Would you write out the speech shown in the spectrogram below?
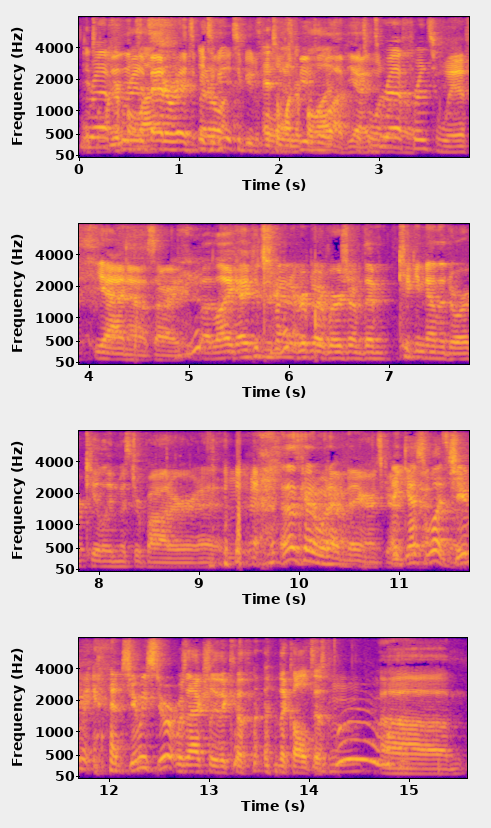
It's a wonderful it's a better. It's a It's a, it's a beautiful. It's a life. wonderful beautiful life. life. Yeah, It's a it's, wonderful- Reference whiff. Yeah, I know. Sorry, but like I could just find a ripped out version of them kicking down the door, killing Mr. Potter. And, and that's kind of what happened to Aaron's character. And guess Yeah, what? so- Jimmy Jimmy Stewart was actually the the cultist. Um,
